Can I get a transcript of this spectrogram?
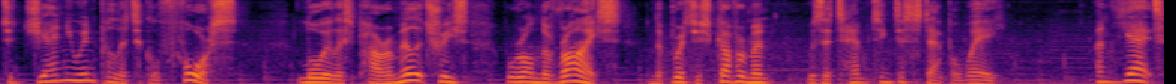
to genuine political force, Loyalist paramilitaries were on the rise and the British government was attempting to step away. And yet,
